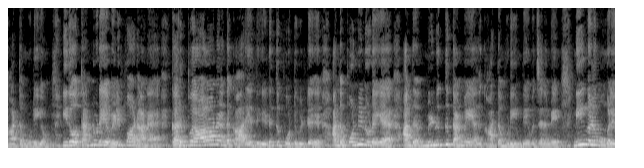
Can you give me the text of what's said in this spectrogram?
காட்ட முடியும். இதோ தன்னுடைய வெளிப்பாடான கருப்பான அந்த காரியத்தை எடுத்து போட்டுவிட்டு அந்த பொண்ணினுடைய அந்த மினுக்கு தன்மையை அது காட்ட முடியும் தேவஜனமே. நீங்களும் உங்களை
